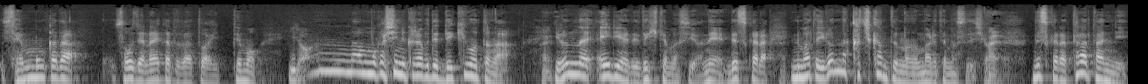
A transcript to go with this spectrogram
専門家だ、そうじゃない方だとは言っても、いろんな昔に比べて出来事がい。ろんなエリアでできてますよね、ですから、またいろんな価値観というのが生まれてますでしょ、はい、ですから、ただ単に、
